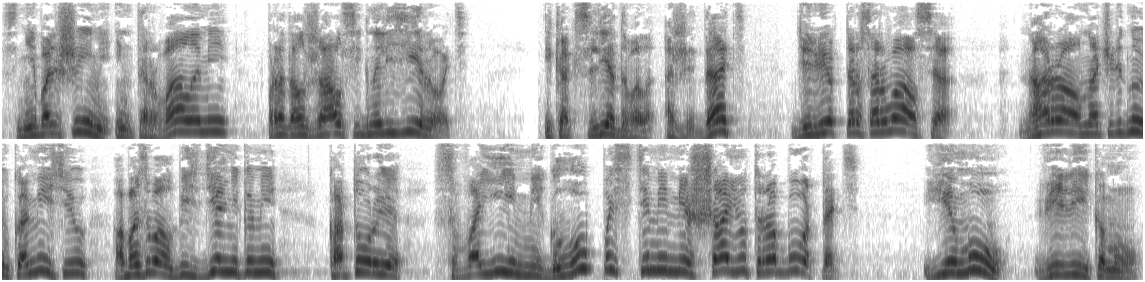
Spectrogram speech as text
с небольшими интервалами продолжал сигнализировать. И, как следовало ожидать, директор сорвался, наорал на очередную комиссию, обозвал бездельниками, которые своими глупостями мешают работать. Ему, великому.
